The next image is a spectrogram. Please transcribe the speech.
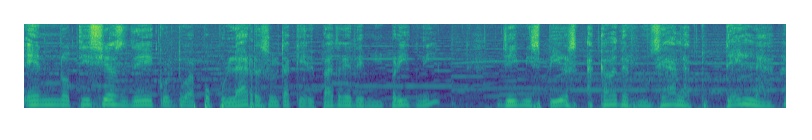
en noticias de cultura popular, resulta que el padre de mi Britney, Jamie Spears, acaba de renunciar a la tutela.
